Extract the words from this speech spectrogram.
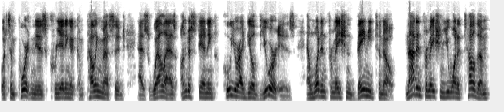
What's important is creating a compelling message as well as understanding who your ideal viewer is and what information they need to know. Not information you want to tell them,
